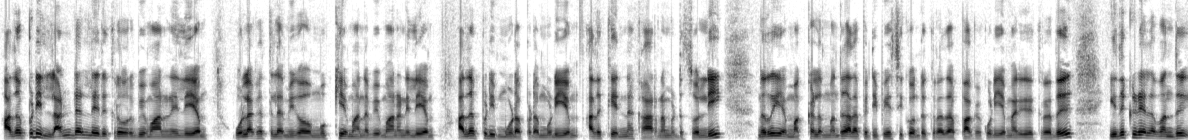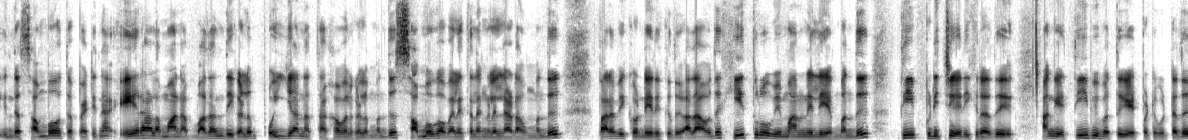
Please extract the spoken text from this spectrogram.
அது எப்படி லண்டனில் இருக்கிற ஒரு விமான நிலையம் உலகத்தில் மிகவும் முக்கியமான விமான நிலையம் அதை எப்படி மூடப்பட முடியும்? அதுக்கு என்ன காரணம் என்று சொல்லி நிறைய மக்களும் வந்து அதை பற்றி பேசிக்கொண்டிருக்கிறத பார்க்கக்கூடிய மாதிரி இருக்கிறது. இதுக்கிடையில் வந்து இந்த சம்பவத்தை பற்றின ஏராளமான வதந்திகளும் பொய்யான தகவல்களும் வந்து சமூக வலைத்தளங்கள் எல்லாரும் வந்து பரவிக்கொண்டே இருக்குது அதாவது ஹீத்ரூ விமான நிலையம் வந்து தீ பிடிச்சு எரிக்கிறது. அங்கே தீ விபத்து ஏற்பட்டு விட்டது.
